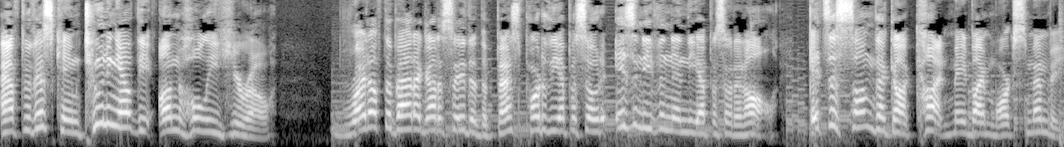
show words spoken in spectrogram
After this came Tuning Out the Unholy Hero. Right off the bat, I gotta say that the best part of the episode isn't even in the episode at all. It's a song that got cut made by Mark Smemby.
